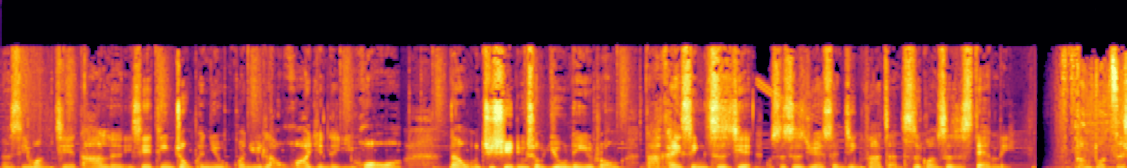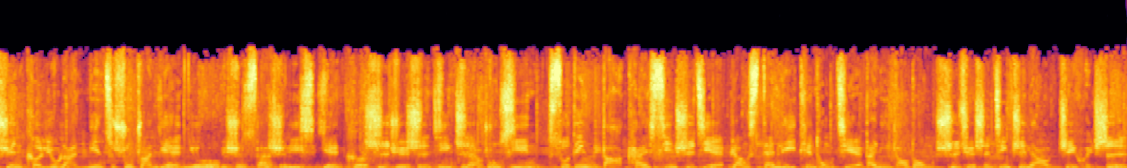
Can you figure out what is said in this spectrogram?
那希望解答了一些听众朋友关于老花眼的疑惑哦。那我们继续留守 U 内容，打开新世界。我是视觉神经发展视光师 Stanley。更多资讯可浏览念子书专业 Neurovision Specialist 眼科视觉神经治疗中心。锁定打开新世界，让 Stanley 甜筒节带你搞懂视觉神经治疗这回事。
